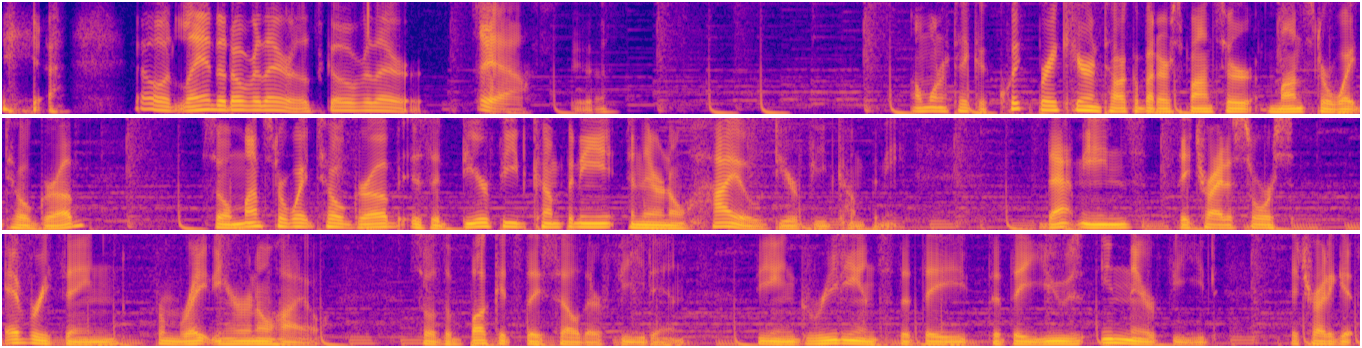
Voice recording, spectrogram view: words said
Yeah. Oh, it landed over there. Let's go over there. yeah Yeah. I want to take a quick break here and talk about our sponsor, Monster Whitetail Grub. So, Monster Whitetail Grub is a deer feed company, and they're an Ohio deer feed company. That means they try to source everything from right here in Ohio. So, the buckets they sell their feed in, the ingredients that they that they use in their feed, they try to get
